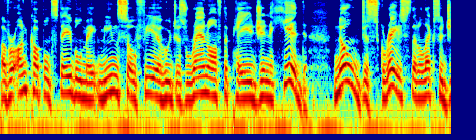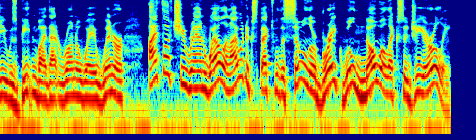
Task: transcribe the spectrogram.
of her uncoupled stablemate, Mean Sophia, who just ran off the page and hid. No disgrace that Alexa G was beaten by that runaway winner. I thought she ran well, and I would expect with a similar break, we'll know Alexa G early.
